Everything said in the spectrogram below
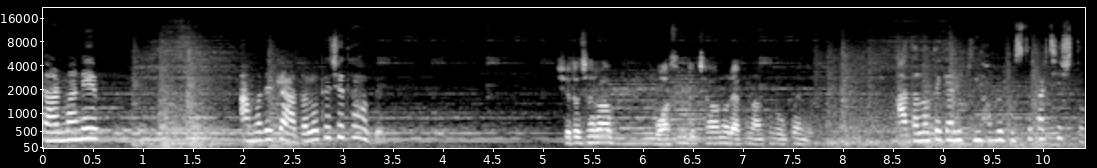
তার মানে আমাদেরকে আদালতে যেতে হবে? সেটা ছাড়া ওয়াসিমকে ছাড়ানোর এখন আর কোনো উপায় নেই। আদালতে গেলে কি হবে বুঝতে পারছিস তো?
